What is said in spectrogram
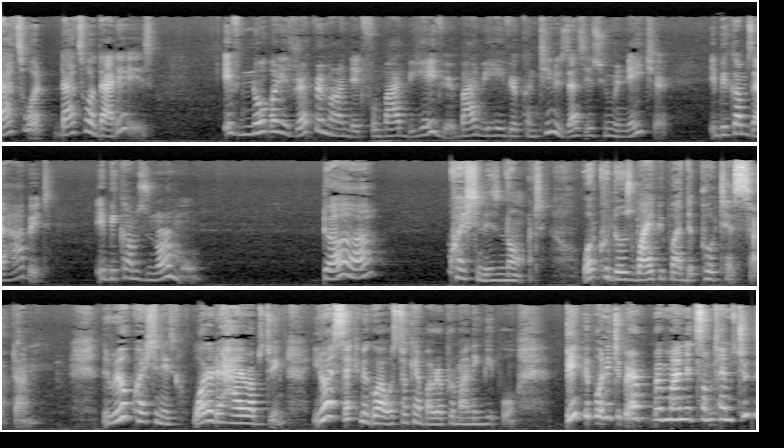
That's what that's what that is. If nobody's reprimanded for bad behavior, bad behavior continues. That's just human nature. It becomes a habit. It becomes normal. Duh. Question is not what could those white people at the protests have done? The real question is what are the higher ups doing? You know, a second ago I was talking about reprimanding people. Big people need to be reprimanded sometimes too.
